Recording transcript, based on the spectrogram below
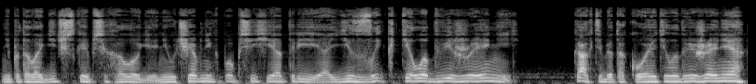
Не патологическая психология, не учебник по психиатрии, а язык телодвижений. Как тебе такое телодвижение?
